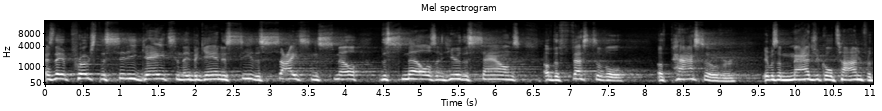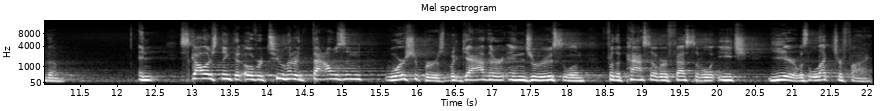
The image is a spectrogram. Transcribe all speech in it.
As they approached the city gates and they began to see the sights and smell the smells and hear the sounds of the festival of Passover, it was a magical time for them. And scholars think that over 200,000 worshipers would gather in Jerusalem for the Passover festival each year. It was electrifying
